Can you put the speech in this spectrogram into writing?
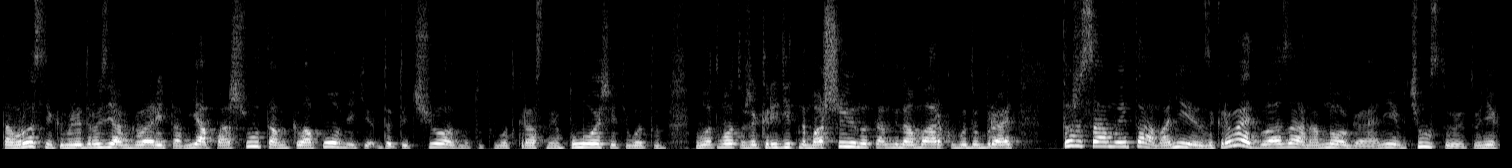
там родственникам или друзьям говорить, там, я пашу, там, клоповники, да ты чё, ну тут вот Красная площадь, вот тут, вот-вот уже кредит на машину, там, на марку буду брать. То же самое и там. Они закрывают глаза на многое, они чувствуют, у них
